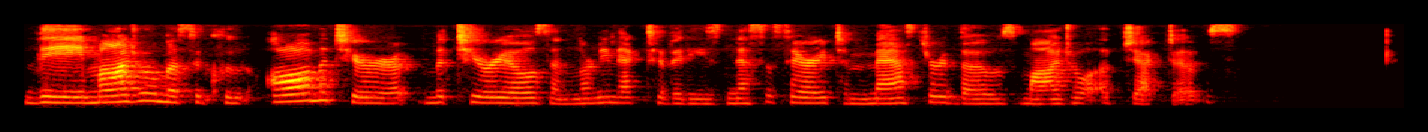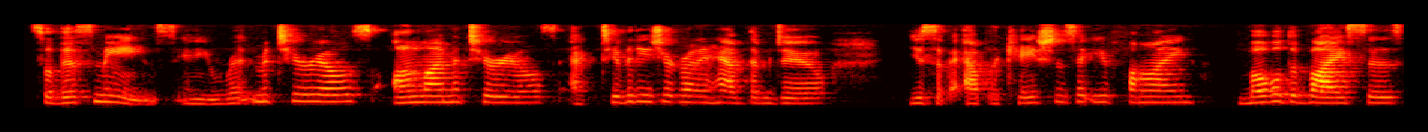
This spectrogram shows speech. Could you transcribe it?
The module must include all material, materials and learning activities necessary to master those module objectives. So this means any written materials, online materials, activities you're going to have them do, use of applications that you find, mobile devices,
